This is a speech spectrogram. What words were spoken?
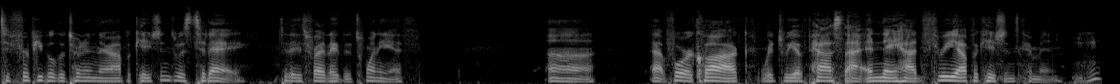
to, for people to turn in their applications was today. Today's Friday the twentieth. Uh, at four o'clock, which we have passed that, and they had three applications come in. Mhm.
